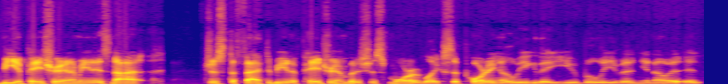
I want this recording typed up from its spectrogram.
be a patron i mean it's not just the fact of being a patron but it's just more of like supporting a league that you believe in you know it, it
